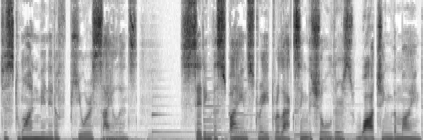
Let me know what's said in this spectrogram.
Just one minute of pure silence. Sitting the spine straight, relaxing the shoulders, watching the mind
